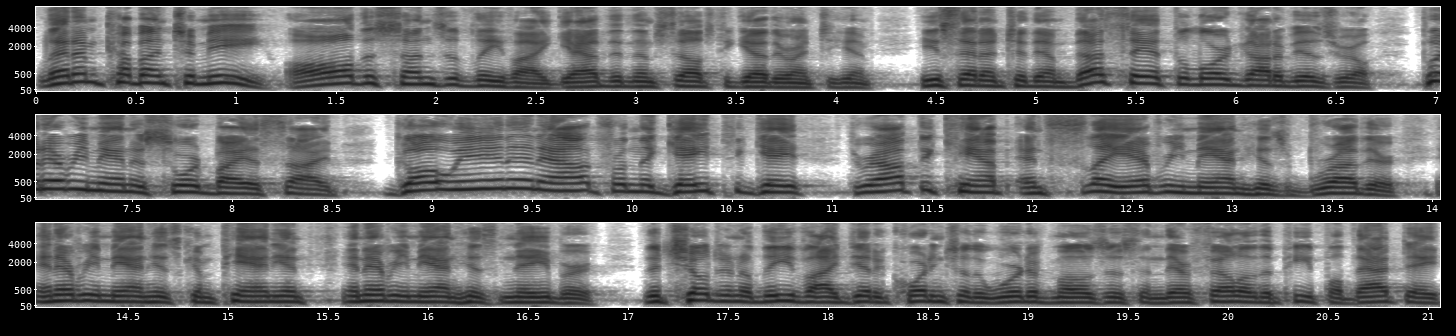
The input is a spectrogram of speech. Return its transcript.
Let him come unto me. All the sons of Levi gathered themselves together unto him. He said unto them, Thus saith the Lord God of Israel, Put every man his sword by his side. Go in and out from the gate to gate throughout the camp and slay every man his brother, and every man his companion, and every man his neighbor. The children of Levi did according to the word of Moses, and there fell of the people that day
